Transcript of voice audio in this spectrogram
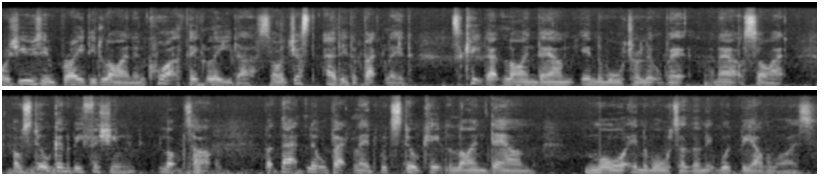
was using braided line and quite a thick leader so I just added a back lead to keep that line down in the water a little bit and out of sight. I was still going to be fishing locked up but that little back lead would still keep the line down more in the water than it would be otherwise.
